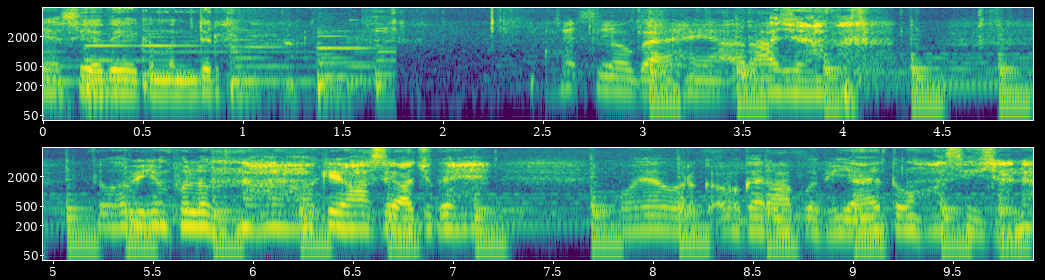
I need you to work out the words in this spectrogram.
ये सीधे एक मंदिर। लोग आए हैं यार आज यहाँ पर। तो अभी हम लोग नहा के वहाँ से आ चुके हैं। वो और अगर आप कभी आए तो वहाँ से जाना।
